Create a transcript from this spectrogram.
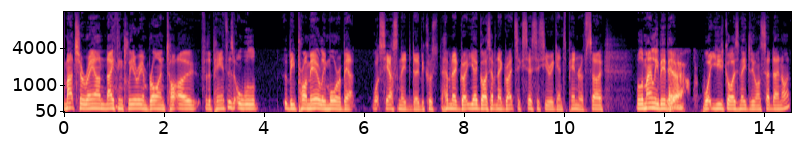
much around Nathan Cleary and Brian To'o for the Panthers, or will it be primarily more about what South need to do? Because they haven't had great, yeah, guys haven't had great success this year against Penrith. So, will it mainly be about Yeah. what you guys need to do on Saturday night?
